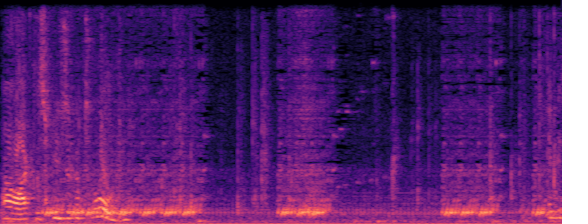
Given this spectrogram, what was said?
I don't like this music at all. Maybe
